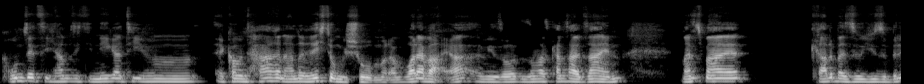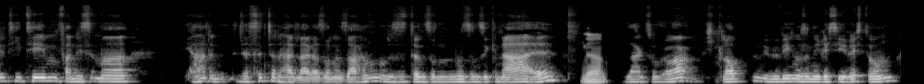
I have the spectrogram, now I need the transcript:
grundsätzlich haben sich die negativen äh, Kommentare in eine andere Richtung geschoben oder whatever, ja, irgendwie so, sowas kann es halt sein. Manchmal, gerade bei so Usability-Themen, fand ich es immer, ja, das sind dann halt leider so eine Sachen und es ist dann so, nur so ein Signal. Ja. Sagt so, ja, ich glaube, wir bewegen uns in die richtige Richtung.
